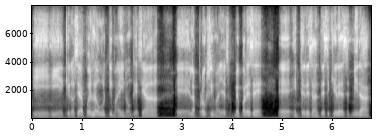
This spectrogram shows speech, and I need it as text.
y, que no sea pues la última ahí, ¿no? Que sea eh, la próxima y eso. Me parece eh, interesante. Si quieres, mira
